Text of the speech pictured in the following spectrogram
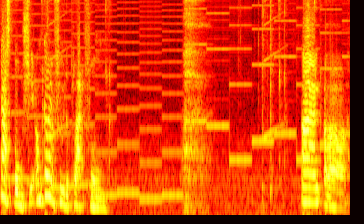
That's bullshit. I'm going through the platform. And, ah.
